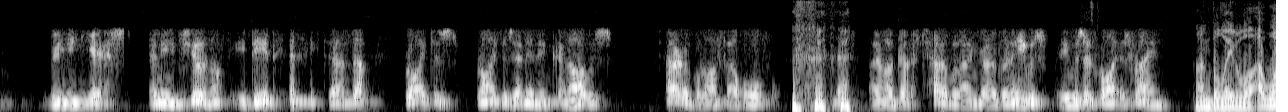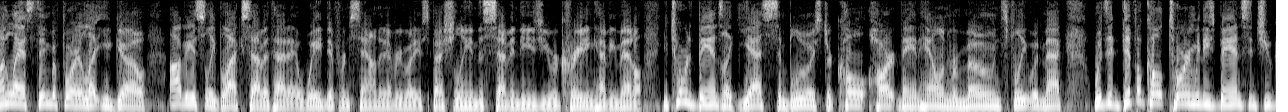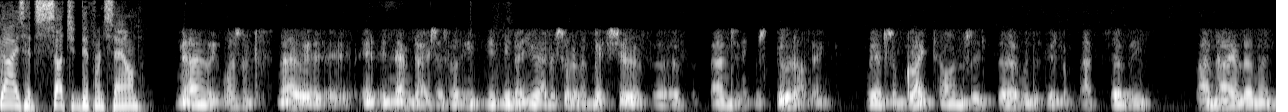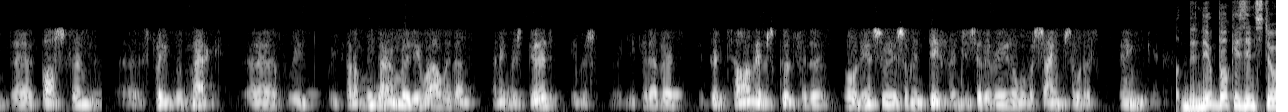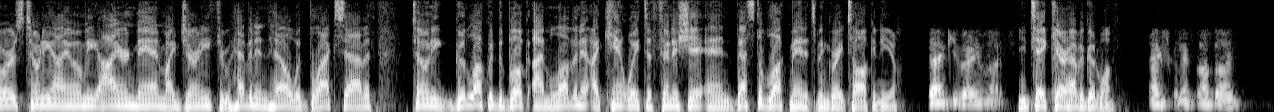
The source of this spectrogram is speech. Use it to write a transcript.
meaning yes. And he, sure enough, he did. he turned up bright as bright as anything. And I was terrible. I felt awful. I got a terrible hangover. And he was he was as bright as rain. Unbelievable. Uh, one last thing before I let you go. Obviously, Black Sabbath had a way different sound than everybody, especially in the 70s. You were creating heavy metal. You toured with bands like Yes and Blue Oyster Cult, Heart, Van Halen, Ramones, Fleetwood Mac. Was it difficult touring with these bands since you guys had such a different sound? No, it wasn't. No, in, in them days, I thought, you, you, know, you had a sort of a mixture of, of, bands, and it was good, I think. We had some great times with, uh, with the different bands. Certainly Van Halen and uh, Boston, uh, Fleetwood Mac uh, we we got on, we got on really well with them, and it was good. It was you could have a, a good time. It was good for the audience to hear something different instead of being all the same sort of thing. You know? The new book is in stores. Tony Iommi, Iron Man: My Journey Through Heaven and Hell with Black Sabbath. Tony, good luck with the book. I'm loving it. I can't wait to finish it. And best of luck, man. It's been great talking to you. Thank you very much. You take care. Have a good one. Thanks, Bye bye.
